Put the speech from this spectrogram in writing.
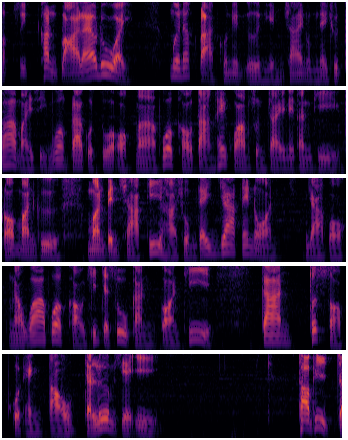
ศักดิ์สิทธิ์ขั้นปลายแล้วด้วย เมื่อนักปราชญ์คนอื่นๆ เห็นชายหนุ่มในชุดผ้าไหมสีม่วงปรากฏตัวออกมา พวกเขาต่างให้ความสนใจในทันที เพราะมันคือมันเป็นฉากที่หาชมได้ยากแน่นอน อย่าบอกนะว่าพวกเขาคิดจะสู้กันก่อนที่การทดสอบกฎแห่งเต๋าจะเริ่มเสียอีก ถ้าพี่ใจ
